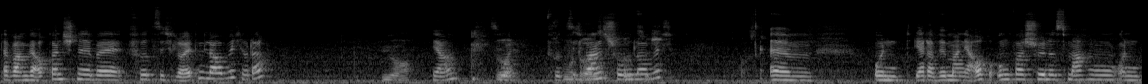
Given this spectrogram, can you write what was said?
Da waren wir auch ganz schnell bei 40 Leuten, glaube ich, oder? Ja. Ja, so ja, 40 waren es schon, glaube ich. Ähm, und ja, da will man ja auch irgendwas Schönes machen und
